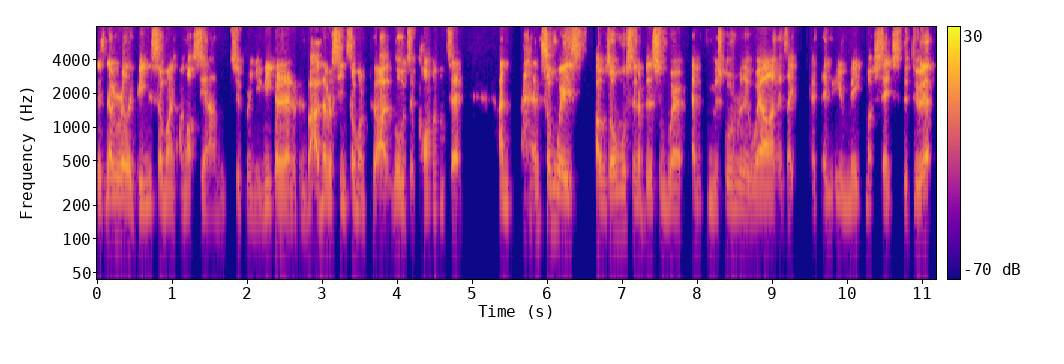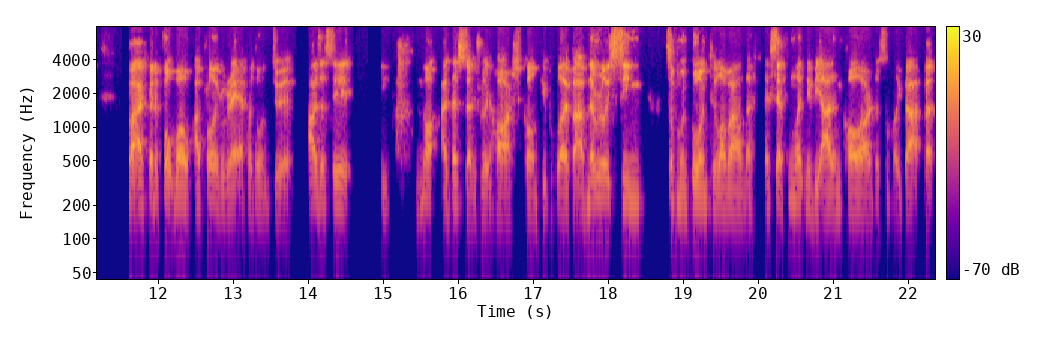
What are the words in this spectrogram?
There's never really been someone. I'm not saying I'm super unique or anything, but I've never seen someone put out loads of content. And in some ways, I was almost in a position where everything was going really well, and it's like it didn't even make much sense to do it. But I kind of thought, well, I'll probably regret it if I don't do it. As I say, not I this sounds really harsh calling people out, but I've never really seen someone going to Love Island, except from like maybe Adam Collard or something like that. But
